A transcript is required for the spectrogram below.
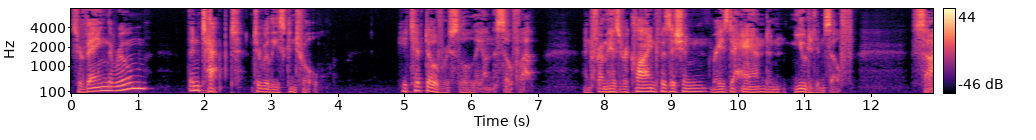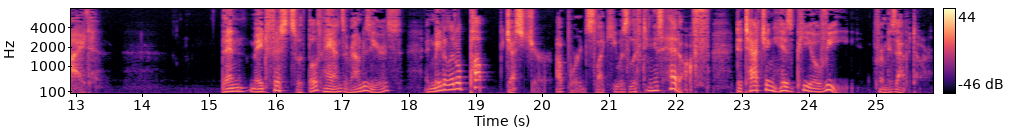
surveying the room, then tapped to release control. He tipped over slowly on the sofa, and from his reclined position raised a hand and muted himself. Sighed. Then made fists with both hands around his ears, and made a little pop gesture upwards like he was lifting his head off, detaching his POV from his avatar.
